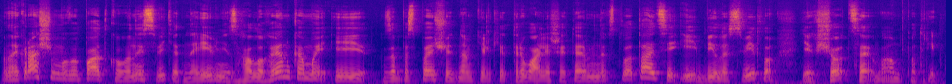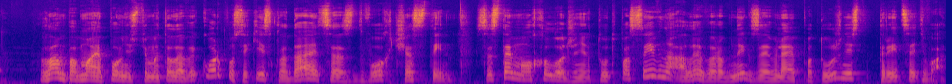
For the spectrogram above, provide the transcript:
В найкращому випадку вони світять на рівні з галогенками і забезпечують нам тільки триваліший термін експлуатації і біле світло, якщо це вам потрібно. Лампа має повністю металевий корпус, який складається з двох частин. Система охолодження тут пасивна, але виробник заявляє потужність 30 Вт.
